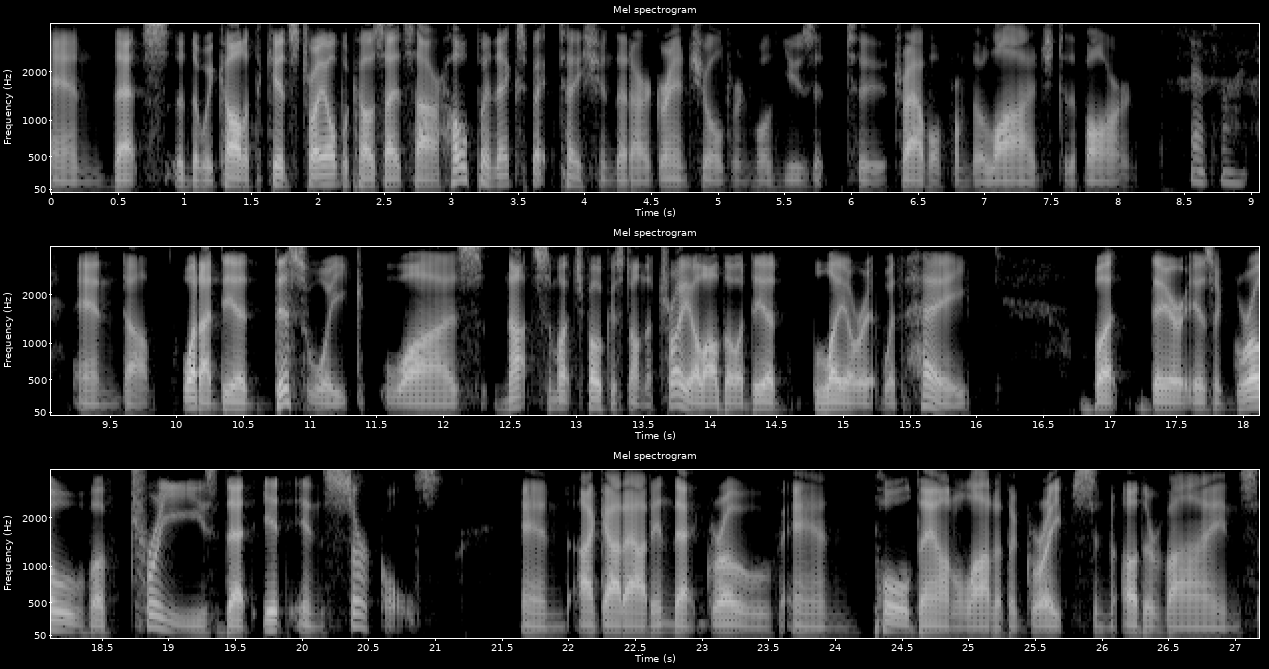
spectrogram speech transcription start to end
and that's that we call it the kids trail because that's our hope and expectation that our grandchildren will use it to travel from the lodge to the barn That's right. and uh, what I did this week was not so much focused on the trail, although I did layer it with hay, but there is a grove of trees that it encircles. And I got out in that grove and pulled down a lot of the grapes and other vines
